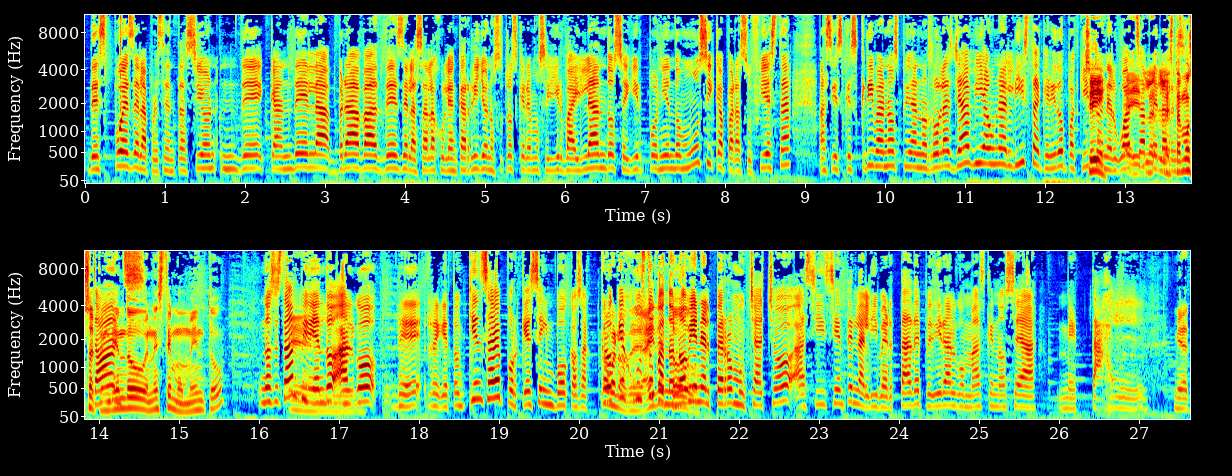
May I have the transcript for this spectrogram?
después de la presentación de Candela Brava desde la sala Julián Carrillo. Nosotros queremos seguir bailando, seguir poniendo música para su fiesta, así es que escríbanos, pídanos rolas. Ya había una lista, querido Paquito, Sí, en el WhatsApp eh, la, de la, la estamos Resistance. atendiendo en este momento. Nos estaban El- pidiendo algo de reggaetón. ¿Quién sabe por qué se invoca? O sea, creo bueno, que justo cuando no viene el perro muchacho, así sienten la libertad de pedir algo más que no sea metal. Mira,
